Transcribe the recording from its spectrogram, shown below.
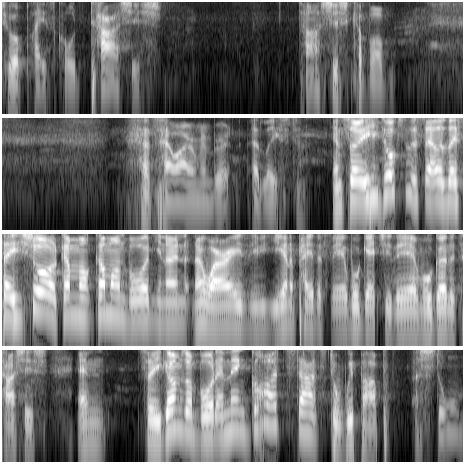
to a place called Tarshish. Tarshish kebab. That's how I remember it, at least. And so he talks to the sailors. They say, "Sure, come on, come on board. You know, no worries. You're going to pay the fare. We'll get you there, and we'll go to Tarshish." And so he comes on board, and then God starts to whip up a storm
